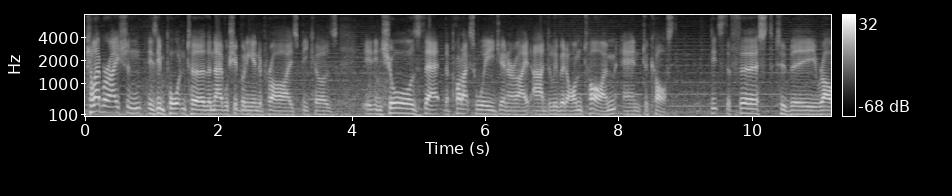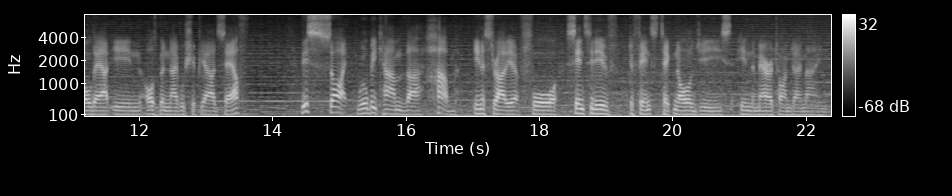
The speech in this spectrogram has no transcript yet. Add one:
Collaboration is important to the Naval Shipbuilding Enterprise because it ensures that the products we generate are delivered on time and to cost. It's the first to be rolled out in Osborne Naval Shipyard South. This site will become the hub in Australia for sensitive defence technologies in the maritime domain.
